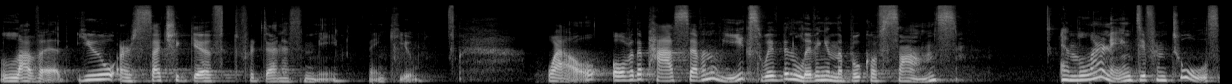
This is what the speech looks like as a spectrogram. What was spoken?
love it. You are such a gift for Dennis and me. Thank you. Well, over the past seven weeks, we've been living in the book of Psalms and learning different tools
